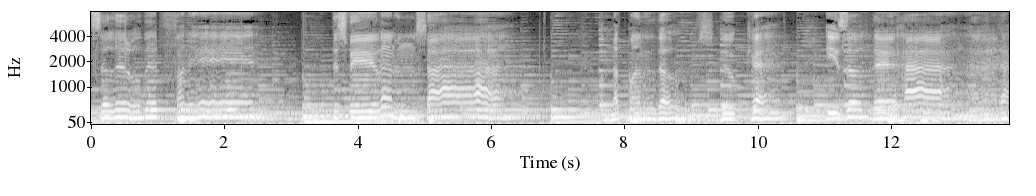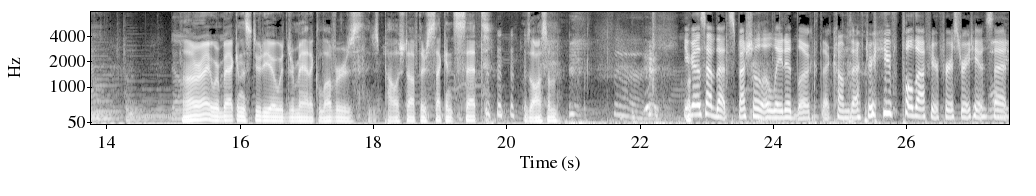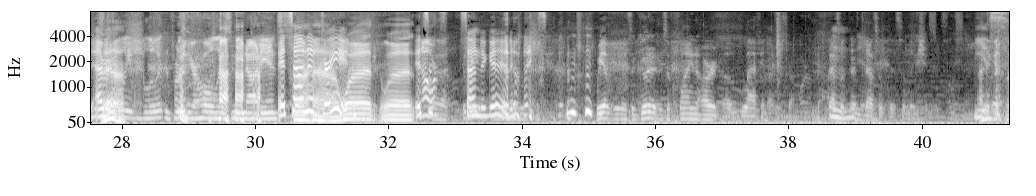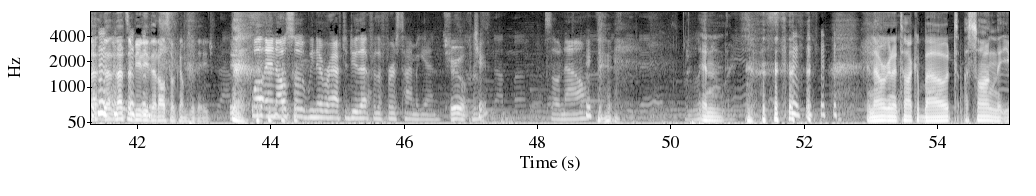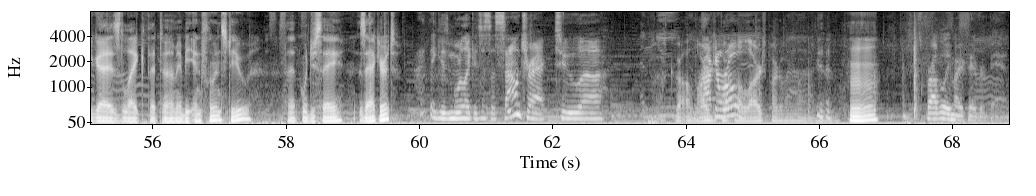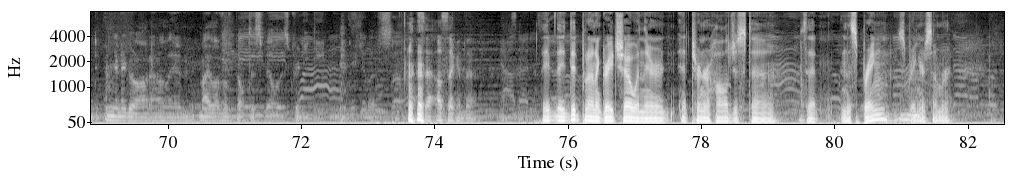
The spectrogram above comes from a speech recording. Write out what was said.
It's a little bit funny, this feeling inside. I'm not one of those who can easily hide. All right, we're back in the studio with Dramatic Lovers. They just polished off their second set. it was awesome. You guys have that special elated look that comes after you've pulled off your first radio set You ever. just totally blew it in front of your whole listening audience. It sounded great. What? What? It No, s- sounded good. we have it's a good it's a fine art of laughing at yourself. That's what mm. the, that's what this elation is. I think it's- that- that- that's a beauty that also comes with age. well, and also we never have to do that for the first time again. True. True. So now, and and now we're going to talk about a song that you guys like that uh, maybe influenced you. Is that would you say is accurate? I think it's more like it's just a soundtrack to uh, A large rock and part- roll. a large part of my life. yeah. Mm-hmm. It's probably my favorite band. I'm gonna go out on a limb. My love of Built to Spill is pretty deep and ridiculous. So. I'll I'll second that. They they did put on a great show when they were at Turner Hall. Just uh, was that in the spring, spring or summer?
